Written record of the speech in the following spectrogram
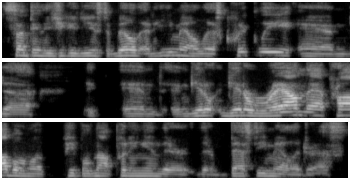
something that you could use to build an email list quickly and uh, and and get get around that problem of people not putting in their their best email address.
